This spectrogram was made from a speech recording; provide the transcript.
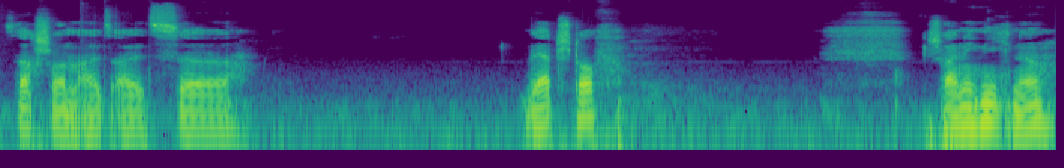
Sag schon, als, als, äh, Wertstoff? Wahrscheinlich nicht, ne?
